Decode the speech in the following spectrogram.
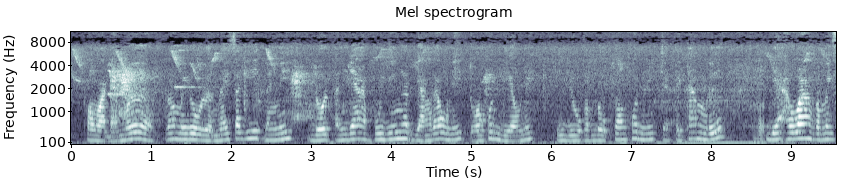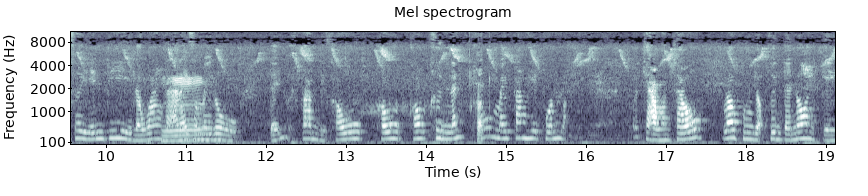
ๆเพราะว่าดัมเมอร์เราไม่รู้เรื่องไรสักทีหนึ่งนี้ โดยปัญญาผู้หญิงอย่างเรานี้ตัวคนเดียวนี้ที่ อยู่กับลูกสองคนนี้จะไปทำหรือครับยาว่างก็ไม่เคยเห็นพี่เราว่างกับอะไรก็ไม่รู้แต่ด้วยความที่เขาเขาเขาขึ้นนั้นครับเขาไม่ฟังเหตุผลหรอกเพราะเช้าวันเสาร์เราเพิ่งยกขึ้นแต่นอนเก่ง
